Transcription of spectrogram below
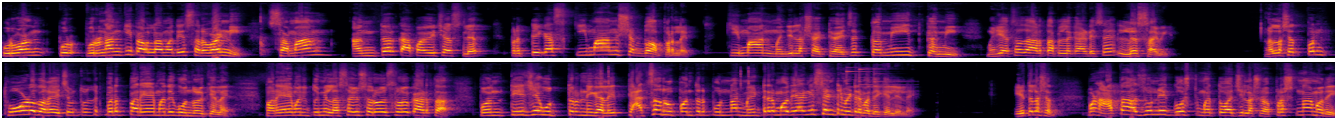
पूर्वांक पूर्णांकी पावलामध्ये सर्वांनी समान अंतर कापावायचे असल्यात प्रत्येकास किमान शब्द वापरलाय. किमान म्हणजे लक्षात ठेवायचं कमीत कमी. म्हणजे याचाच अर्थ आपल्याला काढायचा आहे? लसावी. लक्षात पण थोडं बघायचं परत पर्यायामध्ये गोंधळ केलाय. पर्यायामध्ये तुम्ही लसावी सरळ सरळ काढता पण ते जे उत्तर निघाले त्याचं रूपांतर पुन्हा मीटरमध्ये आणि सेंटीमीटरमध्ये केलेलं आहे. येतं लक्षात? पण आता अजून एक गोष्ट महत्वाची लक्षात प्रश्नामध्ये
